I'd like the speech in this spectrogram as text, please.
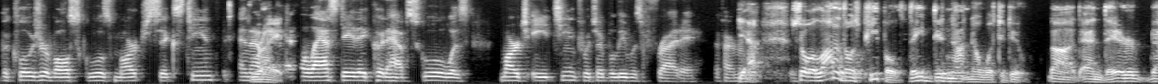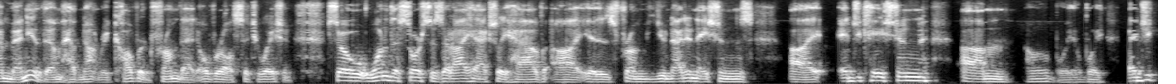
the closure of all schools March 16th, and then right. the last day they could have school was March 18th, which I believe was a Friday, if I remember. Yeah. So a lot of those people, they did not know what to do. Uh, and they're, many of them have not recovered from that overall situation. So one of the sources that I actually have uh, is from United Nations uh, Education, um, oh boy, oh boy, Edu-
